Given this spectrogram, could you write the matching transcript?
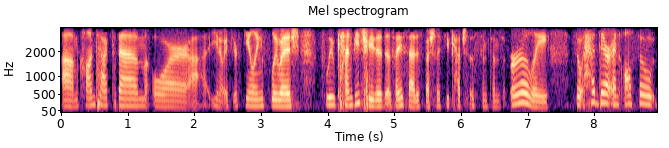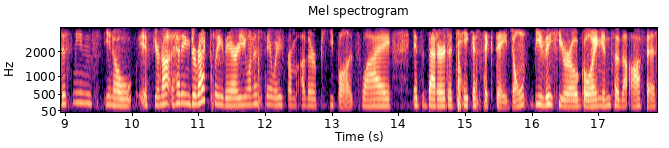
Um, contact them, or uh, you know, if you're feeling fluish, flu can be treated, as I said, especially if you catch those symptoms early. So head there, and also this means, you know, if you're not heading directly there, you want to stay away from other people. It's why it's better to take a sick day. Don't be the hero going into the office,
